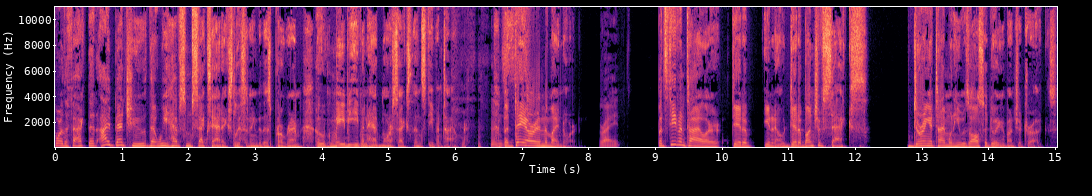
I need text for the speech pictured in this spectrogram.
for the fact that I bet you that we have some sex addicts listening to this program who've maybe even had more sex than Steven Tyler. but they are in the minority. right. But Steven Tyler did a you know did a bunch of sex during a time when he was also doing a bunch of drugs.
